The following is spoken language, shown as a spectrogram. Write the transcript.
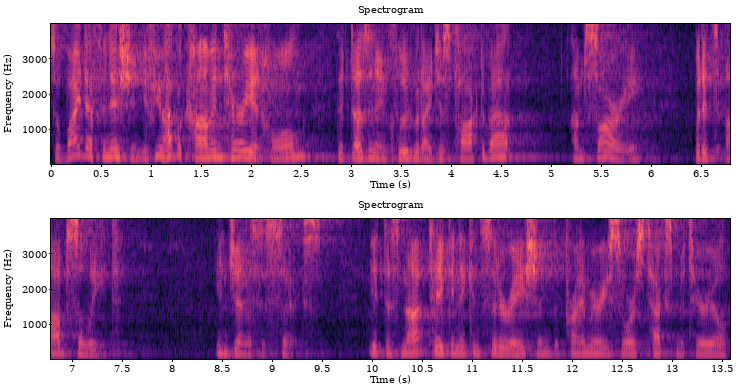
So, by definition, if you have a commentary at home that doesn't include what I just talked about, I'm sorry, but it's obsolete in Genesis 6 it does not take into consideration the primary source text material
